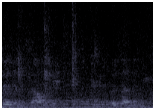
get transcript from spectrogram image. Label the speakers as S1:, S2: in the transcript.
S1: Şey Sözlerinizi almayın. Özellikle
